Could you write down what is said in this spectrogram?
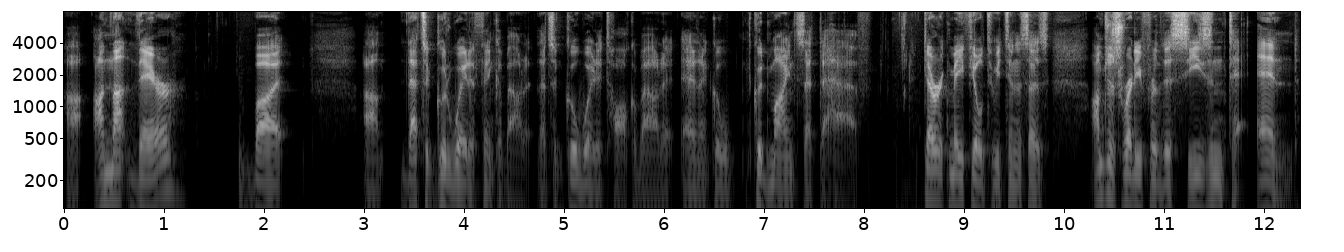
Uh, I'm not there, but um, that's a good way to think about it. That's a good way to talk about it and a good, good mindset to have. Derek Mayfield tweets in and says, I'm just ready for this season to end.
